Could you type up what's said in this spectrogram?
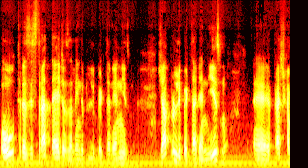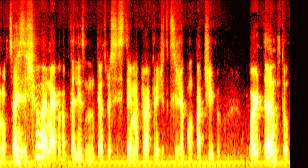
outras estratégias além do libertarianismo. Já para o libertarianismo, é, praticamente só existe o anarcocapitalismo, não tem outro sistema que eu acredito que seja compatível. Portanto,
